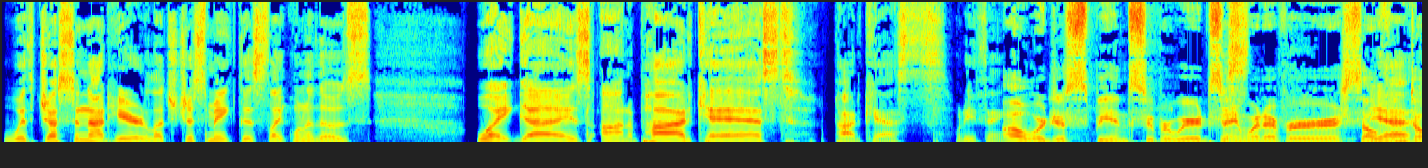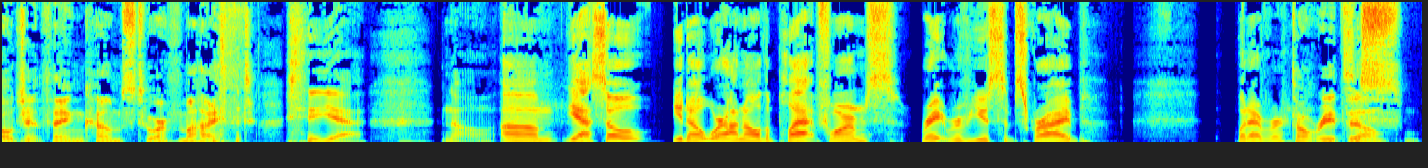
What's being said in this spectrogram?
with Justin not here, let's just make this like one of those white guys on a podcast. Podcasts. What do you think? Oh, we're just being super weird, saying whatever self-indulgent thing comes to our mind. yeah. No. Um, yeah. So, you know, we're on all the platforms. Rate, review, subscribe. Whatever. Don't rate this So-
